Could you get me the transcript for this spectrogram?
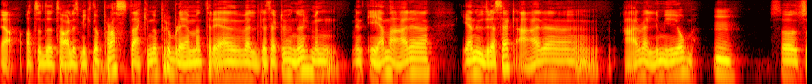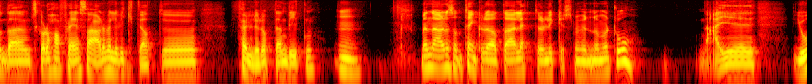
Ja, At det tar liksom ikke noe plass. Det er ikke noe problem med tre veldresserte hunder, men men én eh, En udressert er, eh, er veldig mye jobb. Så, så det, skal du ha flere, så er det veldig viktig at du følger opp den biten. Men er det sånn, tenker du at det er lettere å lykkes med hund nummer to? Nei, Jo,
